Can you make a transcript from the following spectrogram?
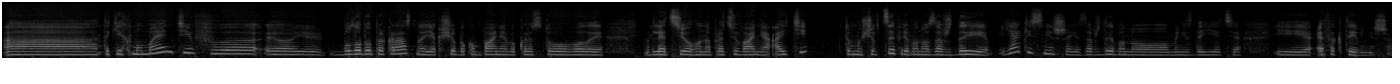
а, таких моментів. Е, е, Було би прекрасно, якщо б компанія використовували для цього напрацювання IT, тому що в цифрі воно завжди якісніше і завжди воно, мені здається, і ефективніше.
